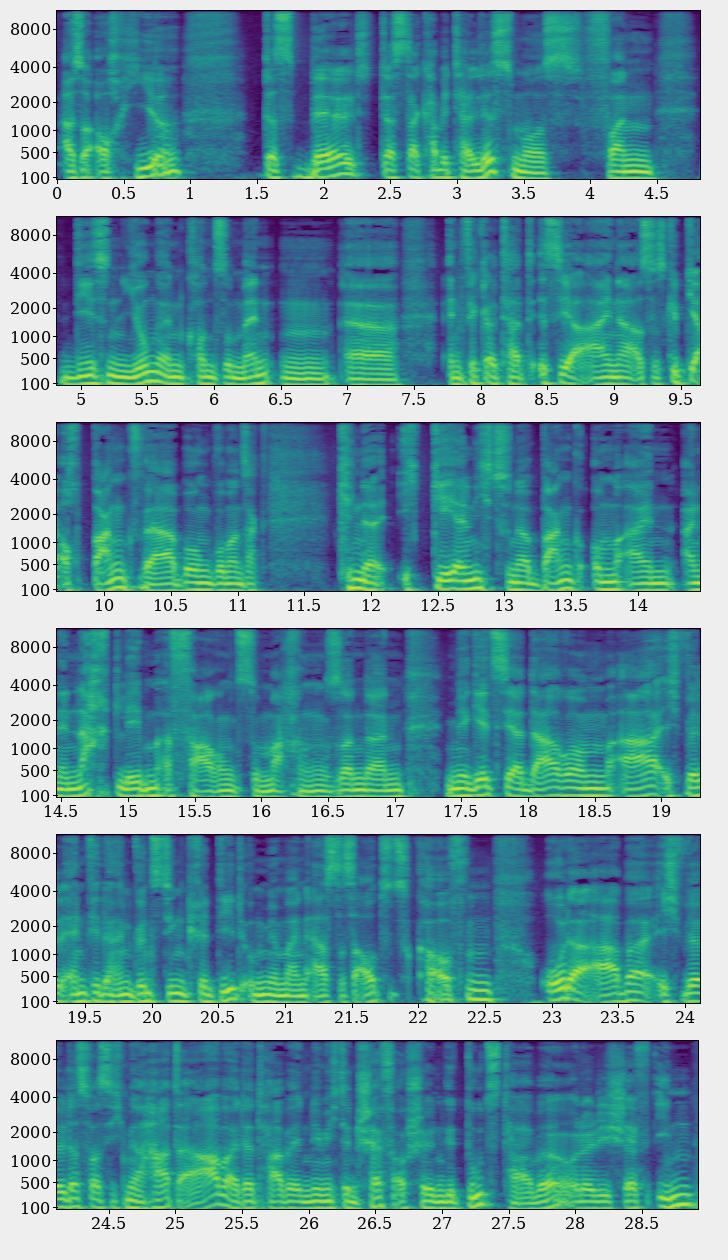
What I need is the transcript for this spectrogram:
Also auch hier das Bild, dass der Kapitalismus von diesen jungen Konsumenten äh, entwickelt hat, ist ja eine, also es gibt ja auch Bankwerbung, wo man sagt, Kinder, ich gehe ja nicht zu einer Bank, um ein, eine Nachtlebenerfahrung zu machen, sondern mir geht's ja darum, a, ich will entweder einen günstigen Kredit, um mir mein erstes Auto zu kaufen, oder aber ich will das, was ich mir hart erarbeitet habe, indem ich den Chef auch schön geduzt habe oder die Chefin,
